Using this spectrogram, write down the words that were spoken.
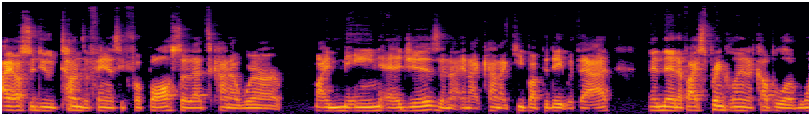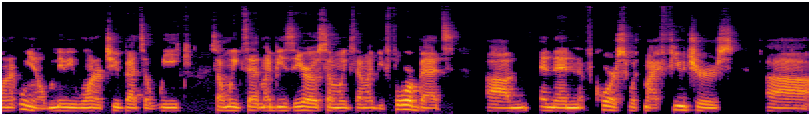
I also do tons of fantasy football. So that's kind of where my main edge is. And, and I kind of keep up to date with that. And then if I sprinkle in a couple of one, you know, maybe one or two bets a week, some weeks that might be zero, some weeks that might be four bets um, and then, of course, with my futures uh,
